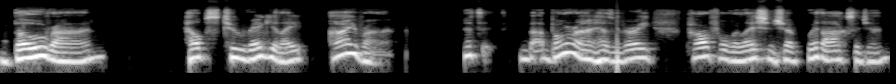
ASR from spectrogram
Boron helps to regulate iron. It's boron has a very powerful relationship with oxygen,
